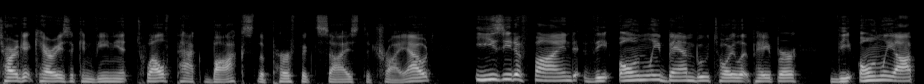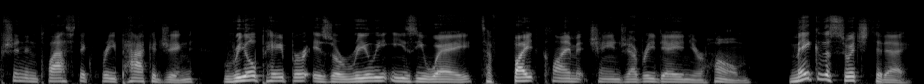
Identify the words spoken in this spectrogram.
Target carries a convenient 12 pack box, the perfect size to try out. Easy to find, the only bamboo toilet paper the only option in plastic free packaging. Reel Paper is a really easy way to fight climate change every day in your home. Make the switch today.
